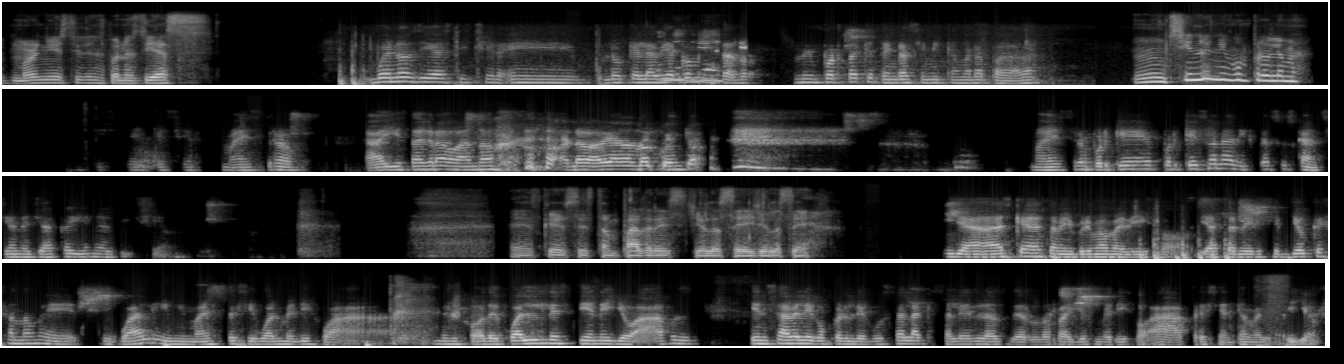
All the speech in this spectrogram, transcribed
Good morning, students. Buenos días. Buenos días, teacher. Eh, lo que le había Buenos días. comentado, no importa que tenga así mi cámara apagada. Mm, sí, no hay ningún problema. Que ser maestro. Ahí está grabando. no me había dado cuenta. Maestro, ¿por qué, ¿por qué son adictas a sus canciones? Ya caí en el vicio. Es que se están padres, yo lo sé, yo lo sé. Ya, es que hasta mi prima me dijo, y hasta le dije, yo quejándome igual, y mi maestro es igual, me dijo, ah, me dijo, ¿de cuál les tiene yo? Ah, pues, quién sabe, le digo, pero le gusta la que sale de los, de los rayos, me dijo, ah, preséntamelo, y yo.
